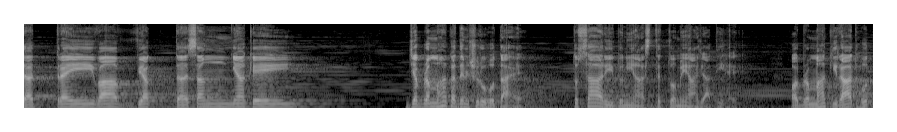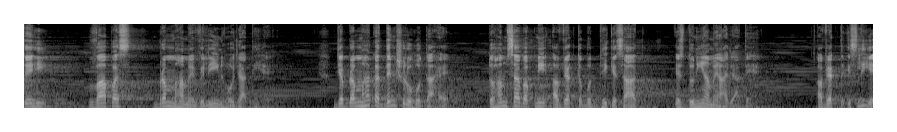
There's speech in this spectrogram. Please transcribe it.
तत्रैवाव्यक्त संज्ञके जब ब्रह्मा का दिन शुरू होता है तो सारी दुनिया अस्तित्व में आ जाती है, और ब्रह्मा की रात होते ही वापस ब्रह्मा में विलीन हो जाती है। जब ब्रह्मा का दिन शुरू होता है तो हम सब अपनी अव्यक्त बुद्धि के साथ इस दुनिया में आ जाते हैं। अव्यक्त इसलिए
